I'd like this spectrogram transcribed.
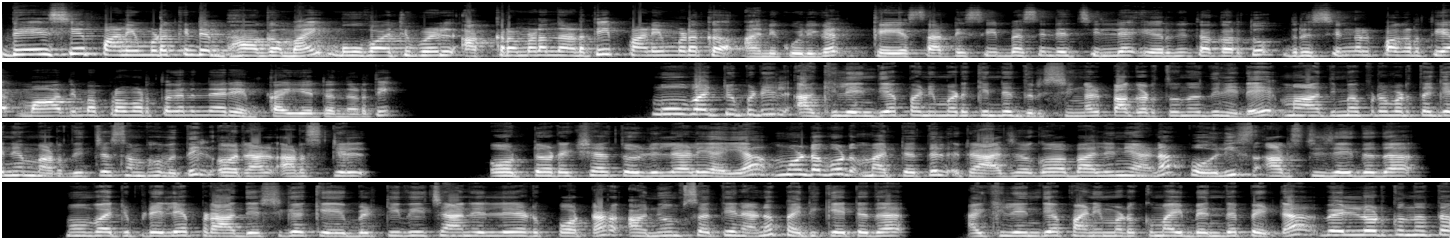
ദേശീയ പണിമുടക്കിന്റെ ഭാഗമായി മൂവാറ്റുപുഴയിൽ ആക്രമണം നടത്തി പണിമുടക്ക് അനുകൂലികൾ. K S R T C ബസിന്റെ ചില്ല എറിഞ്ഞു തകർത്തു. ദൃശ്യങ്ങൾ പകർത്തിയ മാധ്യമപ്രവർത്തകന് നേരെയും കയ്യേറ്റം നടത്തി. മൂവാറ്റുപുഴയിൽ അഖിലേന്ത്യാ പണിമുടക്കിന്റെ ദൃശ്യങ്ങൾ പകർത്തുന്നതിനിടെ മാധ്യമപ്രവർത്തകനെ മർദ്ദിച്ച സംഭവത്തിൽ ഒരാൾ അറസ്റ്റിൽ. ഓട്ടോറിക്ഷ തൊഴിലാളിയായ മുടവൂർ മറ്റത്തിൽ രാജഗോപാലിനെയാണ് പോലീസ് അറസ്റ്റ് ചെയ്തത്. മൂവാറ്റുപുഴയിലെ പ്രാദേശിക കേബിൾ ടി വി ചാനലിലെ റിപ്പോർട്ടർ അനൂപ് സത്യനാണ് പരിക്കേറ്റത്. അഖിലേന്ത്യാ പണിമുടക്കുമായി ബന്ധപ്പെട്ട് വെള്ളോർക്കുന്നത്ത്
